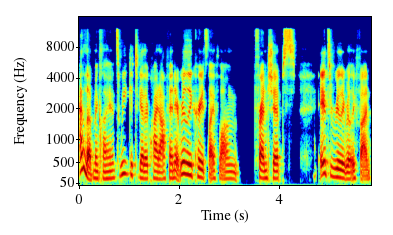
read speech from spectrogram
i love my clients. We get together quite often. It really creates lifelong friendships. It's really really fun.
